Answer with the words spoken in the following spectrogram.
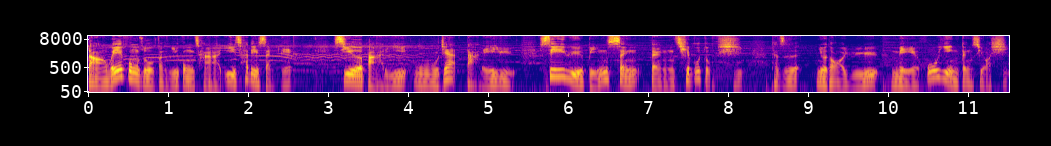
唐湾工廈文艺工厂演出队成立。先后排练《无极大雷雨》《三月平生》等七部大戏，特指《玉道园》《梅花引》等小戏。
